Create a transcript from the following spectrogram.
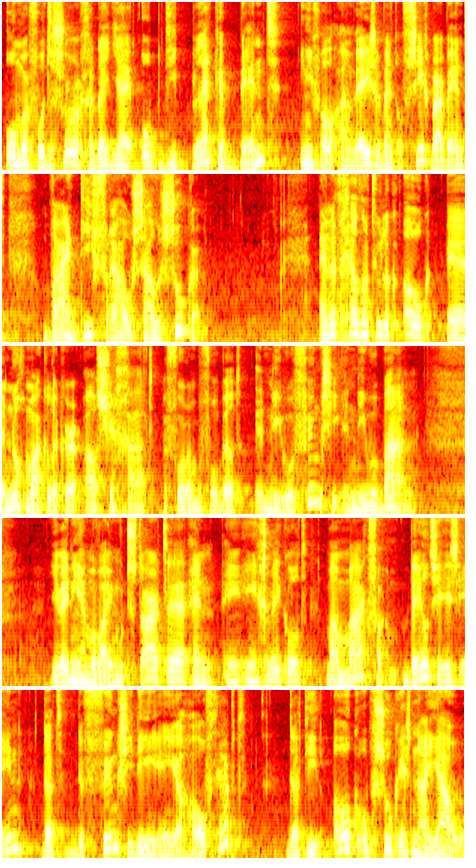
om ervoor te zorgen dat jij op die plekken bent, in ieder geval aanwezig bent of zichtbaar bent, waar die vrouw zou zoeken. En dat geldt natuurlijk ook eh, nog makkelijker als je gaat voor een, bijvoorbeeld een nieuwe functie, een nieuwe baan. Je weet niet helemaal waar je moet starten en ingewikkeld, maar maak van, beeld je eens in dat de functie die je in je hoofd hebt, dat die ook op zoek is naar jou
